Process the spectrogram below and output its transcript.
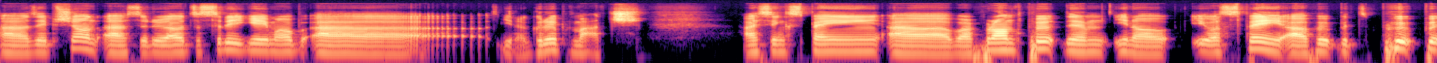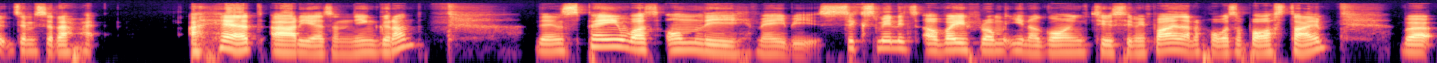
uh, they've shown uh, throughout the three game of uh, you know group match. I think Spain uh, were front put them. You know, it was Spain uh, who put, who put themselves ahead earlier than England. Then Spain was only maybe six minutes away from you know going to semi-final for the first time, but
